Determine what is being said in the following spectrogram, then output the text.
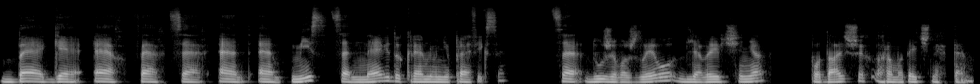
Б, Г, Р, Фер, Цер, Ент, Емп, Міс це невідокремлювані префікси. Це дуже важливо для вивчення подальших граматичних тем.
